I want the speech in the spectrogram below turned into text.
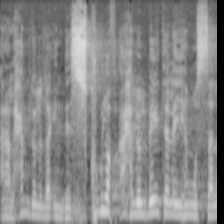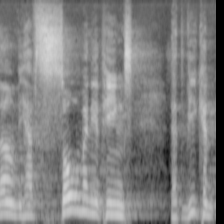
And Alhamdulillah, in the school of Ahlul Bayt we have so many things that we can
